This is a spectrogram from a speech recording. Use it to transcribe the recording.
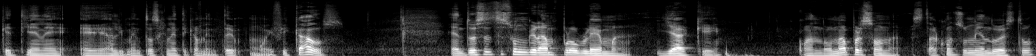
que tiene eh, alimentos genéticamente modificados. Entonces este es un gran problema, ya que cuando una persona está consumiendo esto,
